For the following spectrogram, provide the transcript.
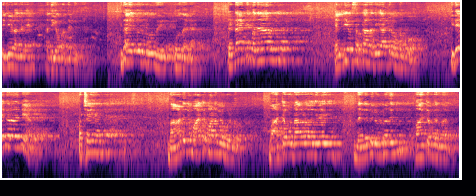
പിന്നീട് അങ്ങനെ അധികം വന്നിട്ടില്ല. ഇതായിരുന്നു ഒരു മൂന്ന് മൂന്നല്ല രണ്ടായിരത്തി പതിനാറിൽ എൽ ഡി എഫ് സർക്കാർ അധികാരത്തിൽ വന്നപ്പോൾ ഇതേ തന്നെയാണ്. പക്ഷേ നാടിന് മാറ്റമാണല്ലോ വേണ്ടത്. മാറ്റം ഉണ്ടാകണമെങ്കിൽ നിലവിലുള്ളതിൽ മാറ്റം വരണം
